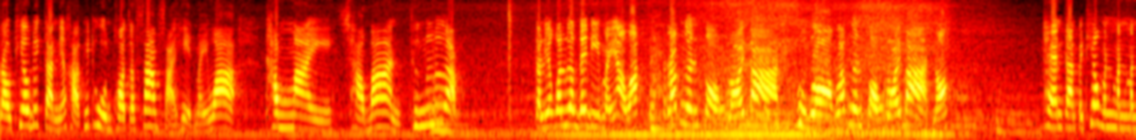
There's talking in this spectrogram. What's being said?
เราเที่ยวด้วยกันเนี่ยค่ะพี่ทูลพอจะทราบสาเหตุไหมว่าทำไมชาวบ้านถึงเลือก จะเรียกว่าเลือกได้ดีไหมอะว่า รับเงิน 200 บาท ถูกหลอกรับเงิน 200 บาทเนาะแทนการไปเที่ยวมันมันมัน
